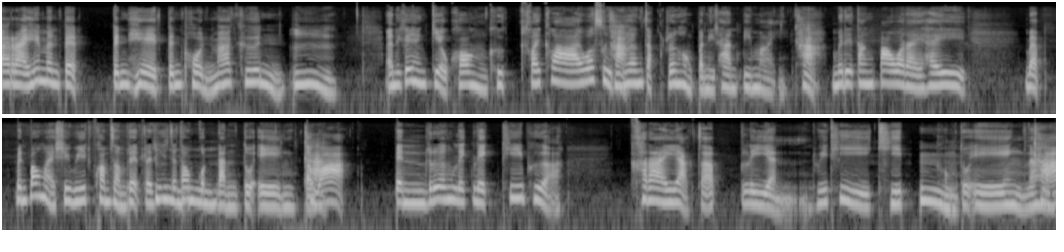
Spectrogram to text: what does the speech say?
อะไรให้มันเป็นเป็นเหตุเป็นผลมากขึ้น อืมอันนี้ก็ยังเกี่ยวข้องคือคล้าย ๆ ว่าสืบค่ะเนื่องจากเรื่องของปณิธานปีใหม่ค่ะ ไม่ได้ตั้งเป้าอะไรให้ แบบเป็นเป้าหมายชีวิตความสำเร็จอะไรที่จะต้องกดดันตัวเอง แต่ค่ะว่าเป็นเรื่องเล็กๆ ที่เผื่อใครอยากจะเปลี่ยนวิธีคิดอืมของตัวเองนะคะค่ะ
